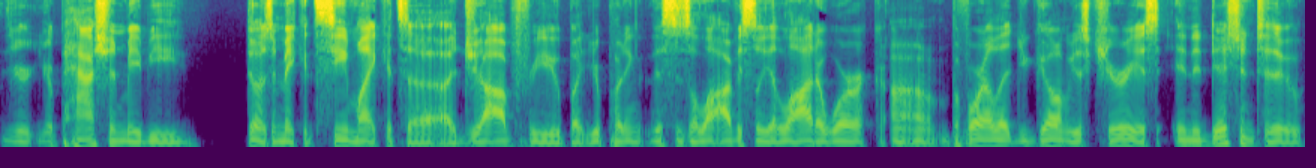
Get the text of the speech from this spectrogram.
your your passion maybe doesn't make it seem like it's a, a job for you, but you're putting this is a lot, obviously a lot of work. Uh, before I let you go, I'm just curious. In addition to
